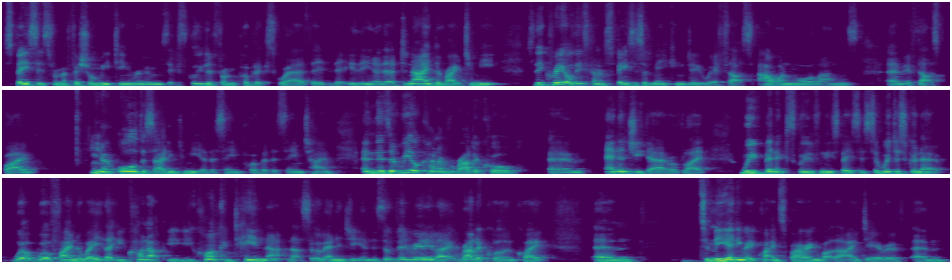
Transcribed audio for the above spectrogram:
spaces, from official meeting rooms, excluded from public squares. They, they, you know, they're denied the right to meet. So they create all these kind of spaces of making do. If that's out on moorlands, um, if that's by, you know, all deciding to meet at the same pub at the same time. And there's a real kind of radical um, energy there of like we've been excluded from these spaces so we're just gonna we'll, we'll find a way like you cannot you, can't contain that that sort of energy and there's something really like radical and quite um, to me anyway quite inspiring about that idea of um,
